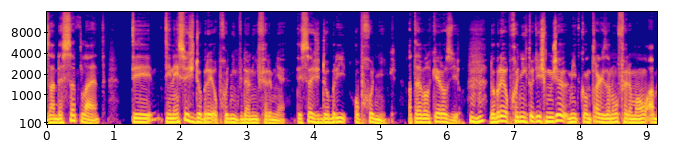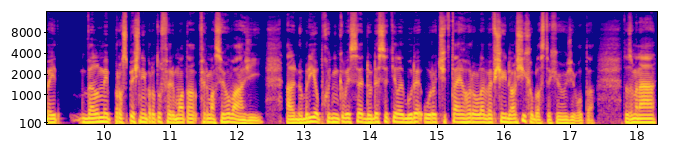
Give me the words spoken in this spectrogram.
za deset let ty, ty nejseš dobrý obchodník v dané firmě, ty jsi dobrý obchodník. A to je velký rozdíl. Mm-hmm. Dobrý obchodník totiž může mít kontrakt s danou firmou a být velmi prospěšný pro tu firmu a ta firma si ho váží, ale dobrý obchodníkovi se do deseti let bude úročit ta jeho role ve všech dalších oblastech jeho života. To znamená,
